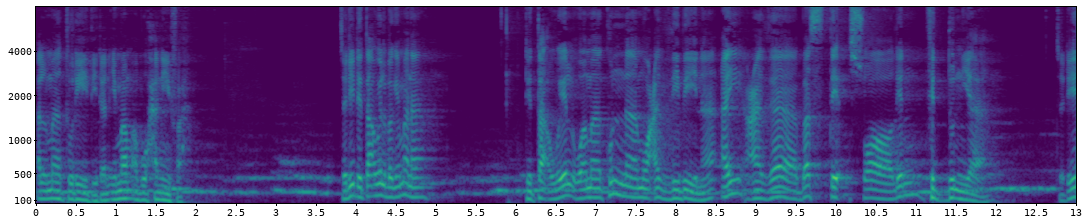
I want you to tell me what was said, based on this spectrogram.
Al-Maturidi dan Imam Abu Hanifah. Jadi ditakwil bagaimana? Ditakwil wa ma kunna mu'adzibina ay adzab isti'salin fid dunya. Jadi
